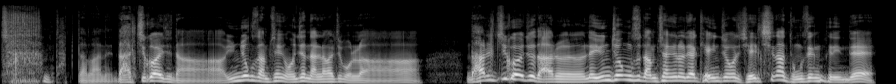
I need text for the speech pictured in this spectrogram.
참 답답하네. 나 찍어야지 나. 윤정수 남창희 언제 날아갈지 몰라. 나를 찍어야죠 나를. 내 윤정수 남창희를 내가 개인적으로 제일 친한 동생들인데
